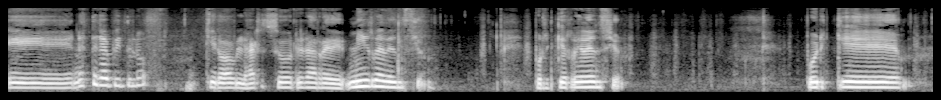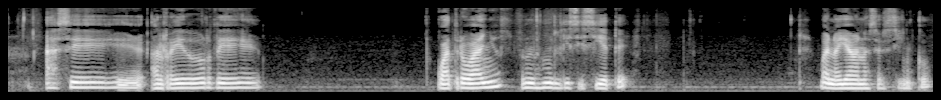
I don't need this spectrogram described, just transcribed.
Eh, en este capítulo quiero hablar sobre la mi redención. ¿Por qué redención? Porque hace alrededor de cuatro años, en 2017, bueno, ya van a ser cinco,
